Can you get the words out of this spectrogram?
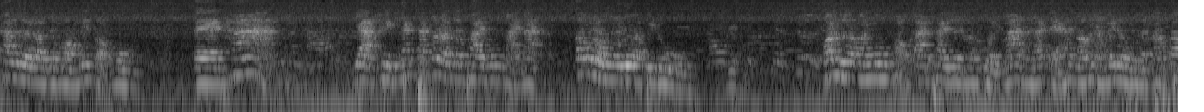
ท่าเรือเราจะมองได้สองมุม แต่ถ้าอยากเห็นชัดๆว่าเราจะพายมุมไหนน่ะ ต้องลงเรือไปดู เพราะเรือมันมุมของการพายเรือมันสวยมากนะคะ แต่ถ้าน้องยังไม่ลงเรือน้องก็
